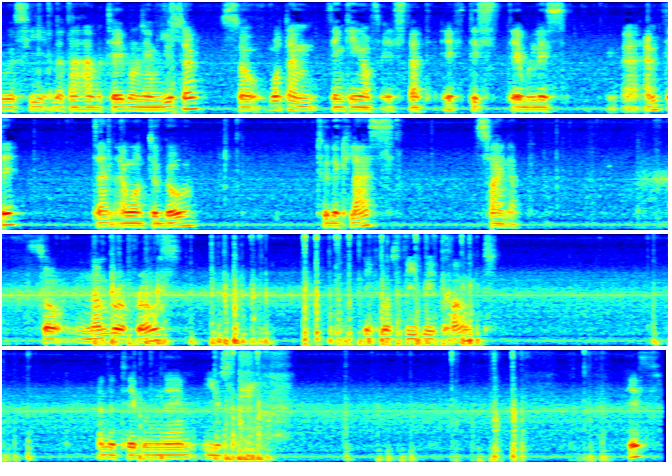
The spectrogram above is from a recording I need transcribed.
you will see that I have a table named user. So what I'm thinking of is that if this table is uh, empty, then I want to go to the class sign up. So number of rows equals db count and the table name users. If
